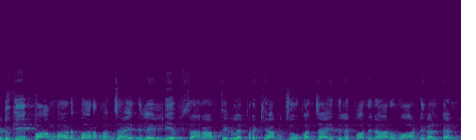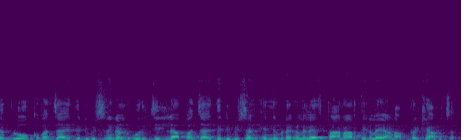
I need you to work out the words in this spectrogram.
ഇടുക്കി പാമ്പാടുംപാറ പഞ്ചായത്തിൽ എൽ ഡി എഫ് സ്ഥാനാർത്ഥികളെ പ്രഖ്യാപിച്ചു. പഞ്ചായത്തിലെ പതിനാറ് വാർഡുകൾ രണ്ട് ബ്ലോക്ക് പഞ്ചായത്ത് ഡിവിഷനുകൾ ഒരു ജില്ലാ പഞ്ചായത്ത് ഡിവിഷൻ എന്നിവിടങ്ങളിലെ സ്ഥാനാർത്ഥികളെയാണ് പ്രഖ്യാപിച്ചത്.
